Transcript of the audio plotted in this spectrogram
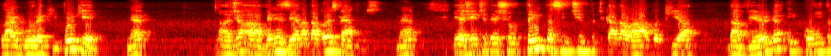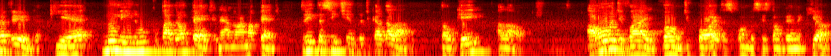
largura aqui. Por quê? Né? A, a veneziana dá 2 metros, né? E a gente deixou 30 centímetros de cada lado aqui, ó, da verga e contra verga, que é no mínimo que o padrão pede, né? A norma pede. 30 centímetros de cada lado. Tá ok? Olha lá, ó. Aonde vai, vão de portas, como vocês estão vendo aqui, ó.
